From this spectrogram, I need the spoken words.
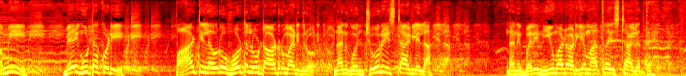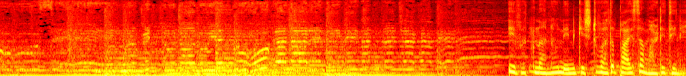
ಮಮ್ಮಿ ಬೇಗ ಊಟ ಕೊಡಿ. ಪಾಟೀಲ್ ಅವರು ಹೋಟೆಲ್ ಊಟ ಆರ್ಡರ್ ಮಾಡಿದ್ರು. ನನಗೊಂಚೂರು ಇಷ್ಟ ಆಗಲಿಲ್ಲ. ನನಗೆ ಬರೀ ನೀವು ಮಾಡೋ ಅಡುಗೆ ಮಾತ್ರ ಇಷ್ಟ ಆಗುತ್ತೆ. ಇವತ್ ನಾನು ನಿನಗೆ ಇಷ್ಟವಾದ ನೀನೆ ನನ್ನ ಜಗವೇ ಇವತ್ತು ನಾನು ನಿನಗಿಷ್ಟವಾದ ಪಾಯಸ ಮಾಡಿದ್ದೀನಿ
